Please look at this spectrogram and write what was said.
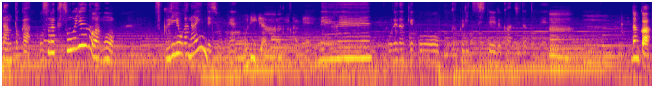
短とか、おそらくそういうのはもう作りようがないんでしょうね。無理じゃないですかね。ねえ。これだけこう、確立している感じだとね。うん。うんなんか、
